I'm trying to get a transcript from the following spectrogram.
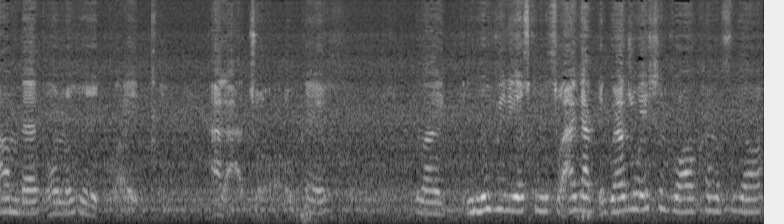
i'm back on the hook. Like i got y'all okay? Like new videos coming so i got the graduation vlog coming for y'all.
